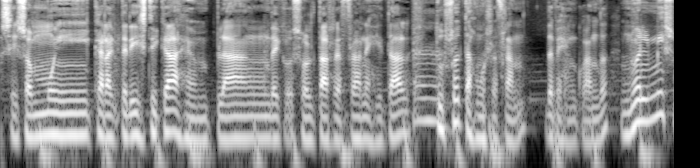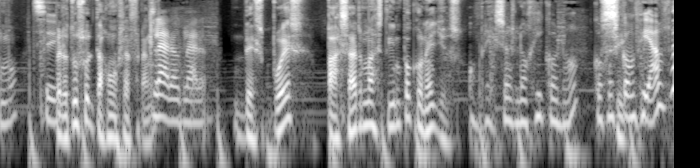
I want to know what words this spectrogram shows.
si son muy características, en plan de soltar refranes y tal, tú sueltas un refrán de vez en cuando. No el mismo, Sí. pero tú sueltas un refrán. Claro, claro. Después, pasar más tiempo con ellos. Hombre, eso es lógico, ¿no? ¿Coges Sí. confianza?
